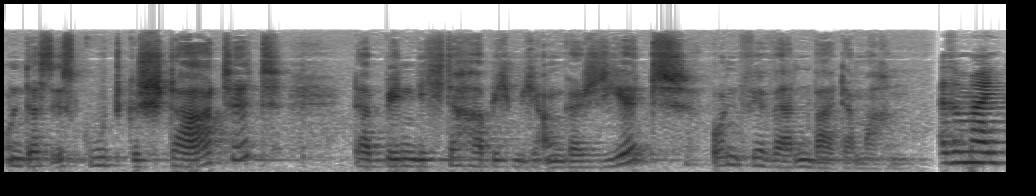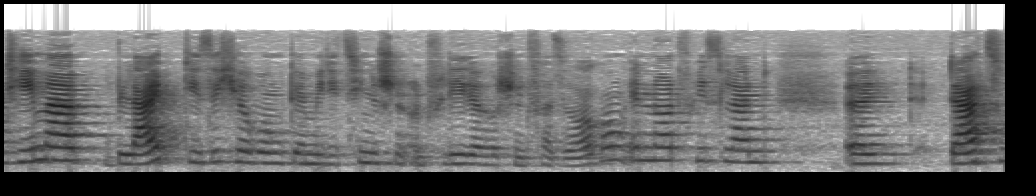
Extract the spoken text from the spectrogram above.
und das ist gut gestartet. Da bin ich, da habe ich mich engagiert und wir werden weitermachen. Also mein Thema bleibt die Sicherung der medizinischen und pflegerischen Versorgung in Nordfriesland. Äh, dazu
